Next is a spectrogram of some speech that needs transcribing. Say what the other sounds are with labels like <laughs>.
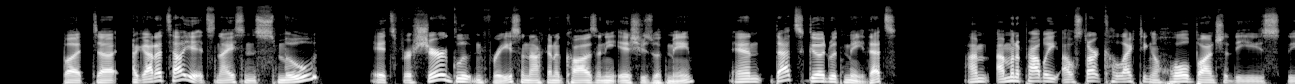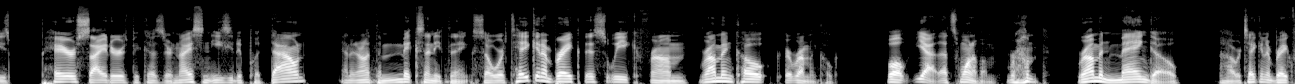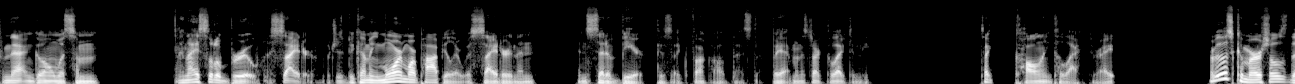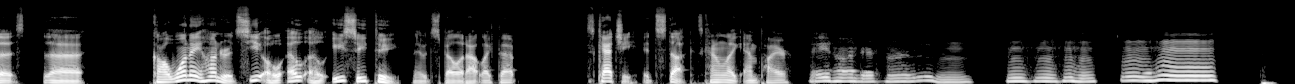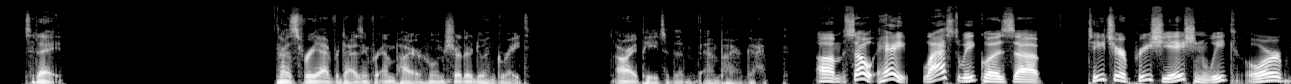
but uh, I gotta tell you, it's nice and smooth. It's for sure gluten free, so not gonna cause any issues with me, and that's good with me. That's I'm I'm gonna probably I'll start collecting a whole bunch of these these pear ciders because they're nice and easy to put down, and I don't have to mix anything. So we're taking a break this week from rum and coke, or rum and coke. Well, yeah, that's one of them. <laughs> Rum, rum and mango. Uh, we're taking a break from that and going with some a nice little brew, a cider, which is becoming more and more popular with cider than instead of beer, because like fuck all that stuff. But yeah, I'm gonna start collecting these. It's like call and collect, right? Remember those commercials? The the uh, call one eight hundred C O L L E C T. They would spell it out like that. It's catchy. It's stuck. It's kind of like Empire. Eight hundred. Today. That's free advertising for Empire, who I'm sure they're doing great. R.I.P. to the, the Empire guy. Um, so hey, last week was uh, Teacher Appreciation Week, or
